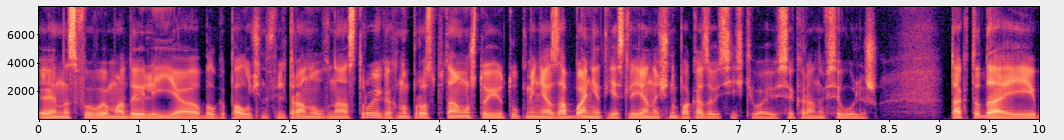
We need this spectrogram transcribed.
NSFW модели я благополучно фильтранул в настройках, ну просто потому, что YouTube меня забанит, если я начну показывать сиськи в iOS экрана всего лишь. Так-то да, и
